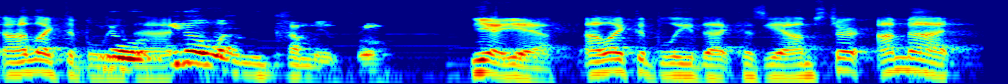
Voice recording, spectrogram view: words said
I'd like to You believe know, that. you know where I'm coming from. Yeah, yeah. I like to believe that because yeah, I'm start I'm not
